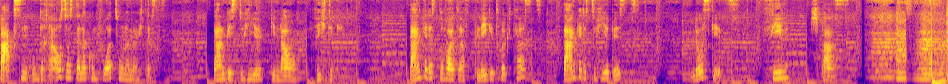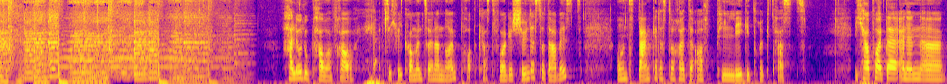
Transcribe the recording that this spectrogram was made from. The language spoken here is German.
wachsen und raus aus deiner Komfortzone möchtest, dann bist du hier genau richtig. Danke, dass du heute auf Play gedrückt hast. Danke, dass du hier bist. Los geht's. Viel Spaß. Hallo du Powerfrau. Herzlich willkommen zu einer neuen Podcast-Folge. Schön, dass du da bist und danke, dass du heute auf Play gedrückt hast. Ich habe heute einen äh,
